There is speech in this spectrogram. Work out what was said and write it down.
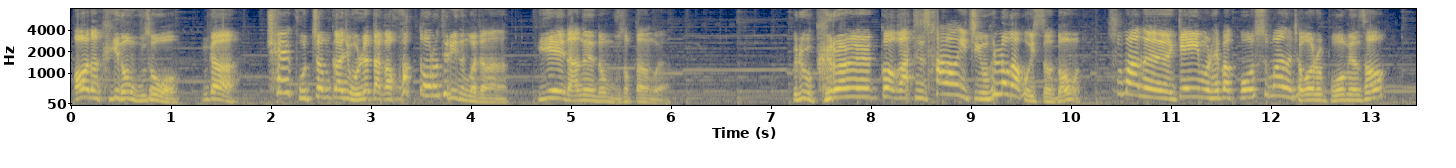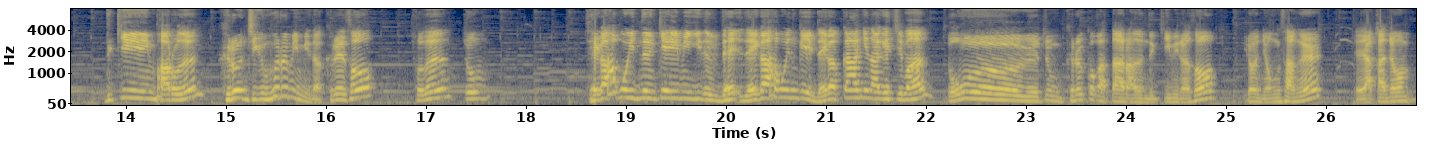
어 난 그게 너무 무서워. 그러니까 최고점까지 올렸다가 확 떨어뜨리는 거잖아. 그게 나는 너무 무섭다는 거야. 그리고 그럴 것 같은 상황이 지금 흘러가고 있어. 너무 수많은 게임을 해봤고 수많은 저거를 보면서 느낀 바로는 그런 지금 흐름입니다. 그래서 저는 좀 제가 하고 있는 게임이기 내, 내가 하고 있는 게임 내가 까긴 하겠지만 너무 좀 그럴 것 같다라는 느낌이라서 이런 영상을 약간 좀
